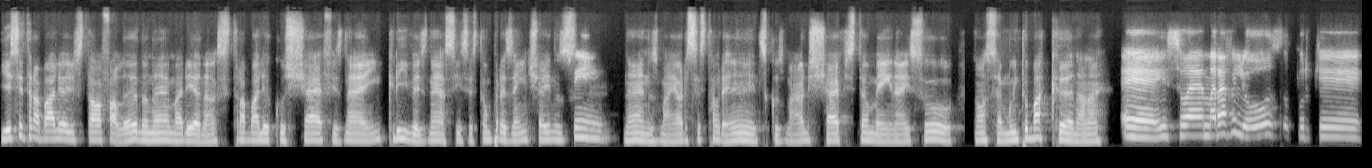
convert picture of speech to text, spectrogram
E esse trabalho a gente estava falando, né, Mariana? Esse trabalho com os chefes, né? Incríveis, né? Assim, vocês estão presentes aí nos, Sim. Né, nos maiores restaurantes, com os maiores chefes também, né? Isso, nossa, é muito bacana, né? É, isso é maravilhoso, porque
